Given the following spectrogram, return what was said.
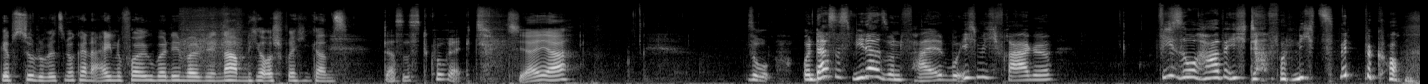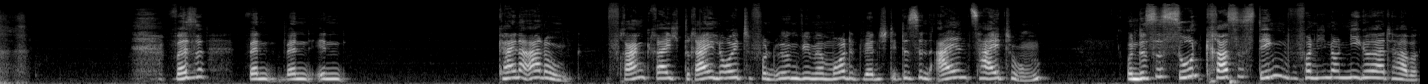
Gibst du, du willst nur keine eigene Folge über den, weil du den Namen nicht aussprechen kannst. Das ist korrekt. Tja, ja. So, und das ist wieder so ein Fall, wo ich mich frage, wieso habe ich davon nichts mitbekommen? Weißt du, wenn, wenn in, keine Ahnung, Frankreich drei Leute von irgendwem ermordet werden, steht das in allen Zeitungen. Und das ist so ein krasses Ding, wovon ich noch nie gehört habe.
